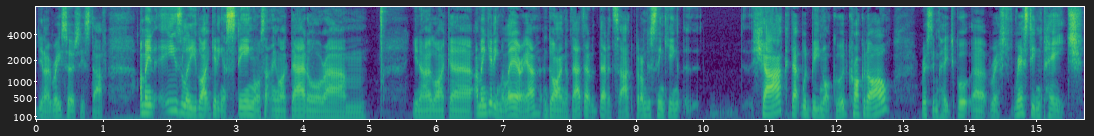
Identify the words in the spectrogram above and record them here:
you know researched this stuff, I mean easily like getting a sting or something like that, or um, you know like uh, I mean getting malaria and dying of that that that'd suck. But I'm just thinking, shark that would be not good. Crocodile, rest in peach, uh, rest rest in peach,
